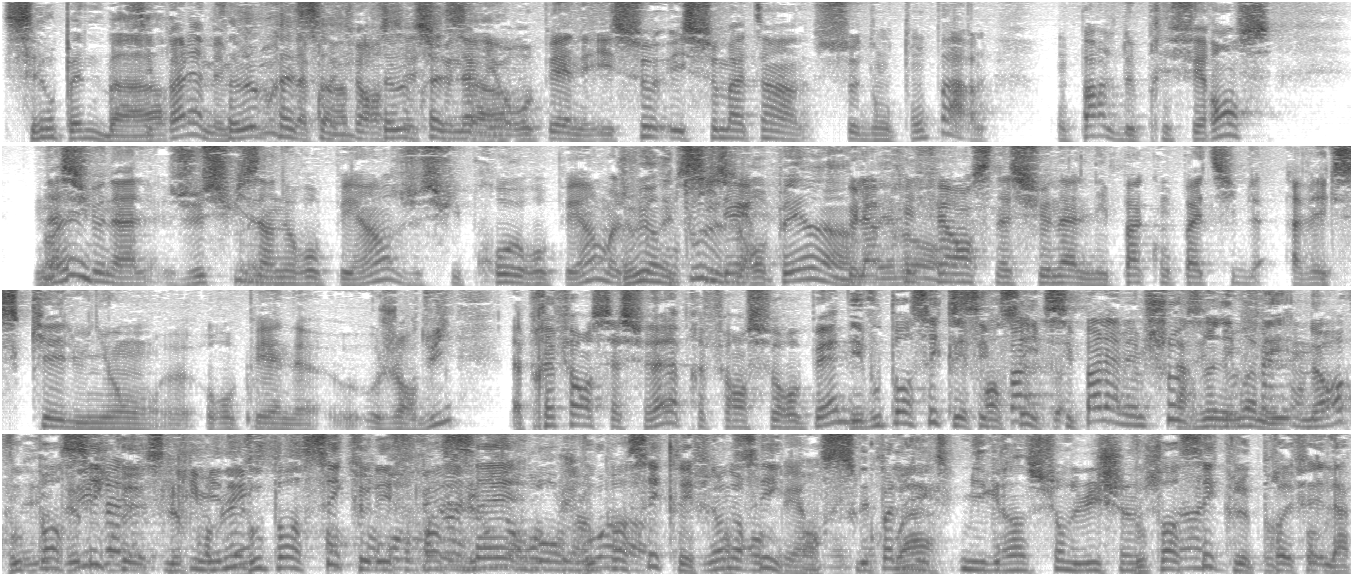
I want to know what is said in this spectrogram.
c'est open bar. C'est pas la même chose, la préférence nationale et européenne. Et ce, et ce matin, ce dont on parle, on parle de préférence nationale. Je suis un Européen, je suis pro-européen. Moi, je oui, on est tous des Européens. Que la préférence nationale n'est pas compatible avec ce qu'est l'Union euh, européenne euh, aujourd'hui. La préférence nationale, la préférence européenne. Et vous pensez que les Français, c'est pas, la même chose. Pardonnez-moi, mais en Europe, vous pensez que vous pensez que les Français, vous pensez que les Français, pensent pas l'immigration de Liechtenstein. Vous pensez que le la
